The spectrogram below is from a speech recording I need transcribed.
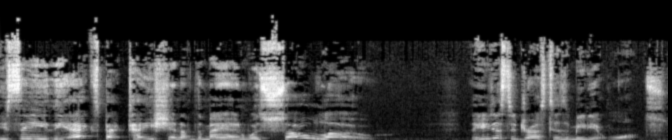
You see, the expectation of the man was so low that he just addressed his immediate wants.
